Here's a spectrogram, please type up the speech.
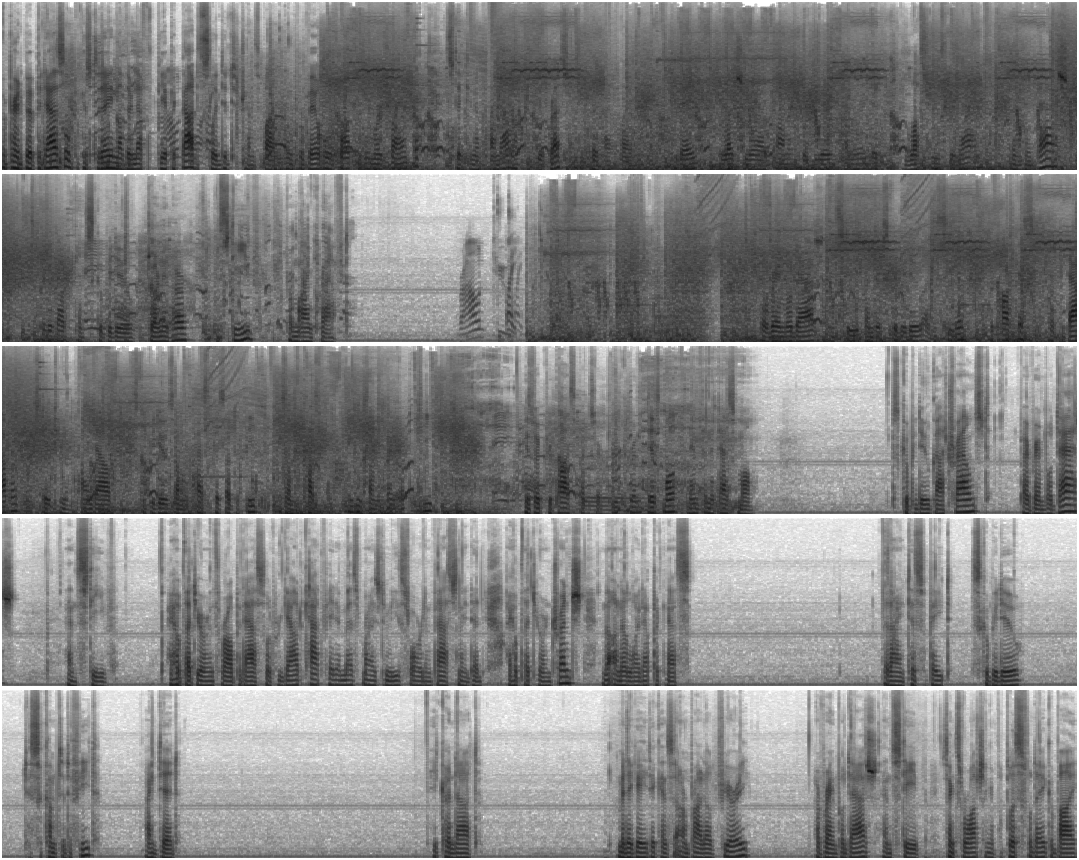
Prepare to be bedazzled because today another Neph Epic Bout is slated to transpire and prevail whole clock the humor triumphant. Stay tuned and find out if you abreast of the play by play. Today, the legendary iconic revealed generated illustrious renown Rainbow Dash is pitted up against Scooby-Doo. Joining her is Steve from Minecraft. Round two. Fight. Will Rainbow Dash and Steve under Scooby-Doo at are deceiving the carcass or cadaver? Stay tuned to find out. Scooby-Doo is on the precipice of defeat. He's on the cusp of defeat. He's on the brink of defeat. His victory prospects are bleak, grim, dismal, and infinitesimal. Scooby-Doo got trounced by Rainbow Dash and Steve. I hope that you're enthralled, bedazzled, regaled, captivated, mesmerized, amused, floored, and fascinated. I hope that you're entrenched in the unalloyed epicness. Did I anticipate Scooby-Doo to succumb to defeat? I did. He could not mitigate against the unbridled fury of Rainbow Dash and Steve. Thanks for watching. Have a blissful day. Goodbye.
